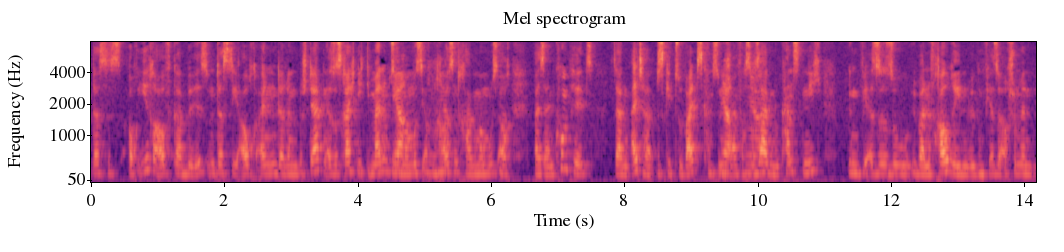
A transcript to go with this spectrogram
dass es auch ihre Aufgabe ist und dass sie auch einen darin bestärken. Also es reicht nicht, die Meinung zu ja. haben, man muss sie auch nach ja. außen tragen. Man muss ja. auch bei seinen Kumpels sagen, Alter, das geht zu weit, das kannst du nicht einfach so sagen. Du kannst nicht irgendwie, also so über eine Frau reden irgendwie. Also auch schon, wenn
